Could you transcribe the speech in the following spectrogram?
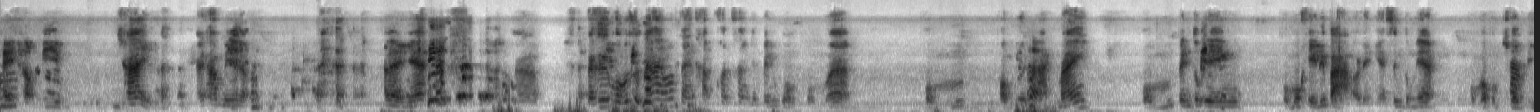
ให้ทำมีมใช่ ให้ทำมีแบบ อะไรอย่างเงี้ยครับแต่คือผมรู้สึกได้ว่าแฟนคลับค่อนข้างจะเป็นห่วงผมว่า ผมผมอึดอัดไหมผมเป็นตัวเอง ผมโอเคหรือเปล่าอะไรเงี้ย ซึ่งตรงเนี้ยผมว่าผมโชคดี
